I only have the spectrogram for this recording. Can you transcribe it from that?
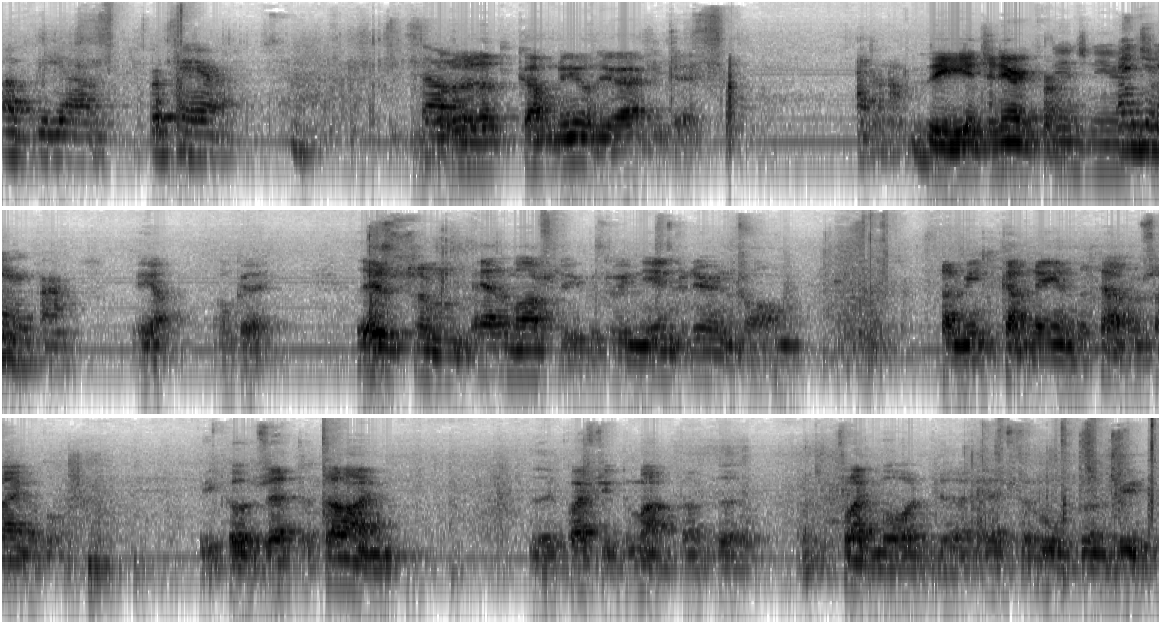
of the, um, repair. Was So, it the company or the architect? I don't know, The engineering firm. Engineering. engineering firm. Yeah, okay. There's some animosity between the engineering firm, I mean, company and the town of Sangerville. Because at the time, the question came up of the flood board uh, as to who's gonna be the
